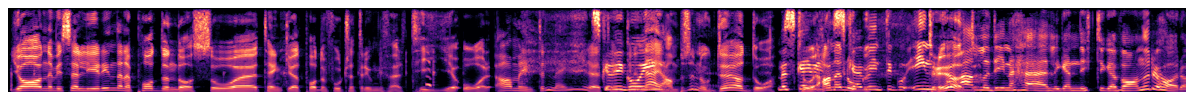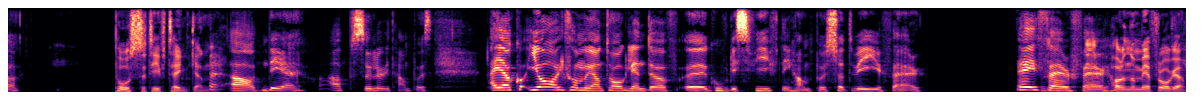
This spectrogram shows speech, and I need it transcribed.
ja när vi säljer in den här podden då så eh, tänker jag att podden fortsätter i ungefär 10 år. Ja men inte längre. Ska vi tänker gå jag. Nej, in- Hampus är nog död då. Men ska, tror vi, jag. Han är ska nog vi inte gå in död. på alla dina härliga, nyttiga vanor du har då? positivt tänkande. Ja, det är absolut Hampus. Nej, Jag, jag kommer ju antagligen dö av äh, godisförgiftning Hampus, så att vi är ju fair. Hej fair fair. Har du någon mer fråga?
